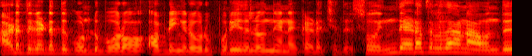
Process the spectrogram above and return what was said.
அடுத்த கட்டத்துக்கு கொண்டு போகிறோம் அப்படிங்கிற ஒரு புரிதல் வந்து எனக்கு கிடச்சிது. ஸோ இந்த இடத்துல தான் நான் வந்து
